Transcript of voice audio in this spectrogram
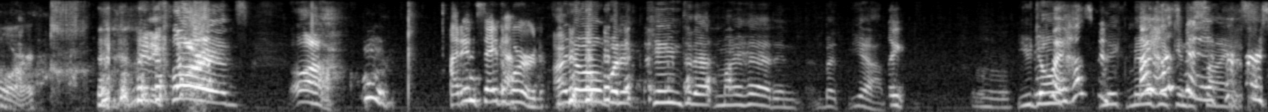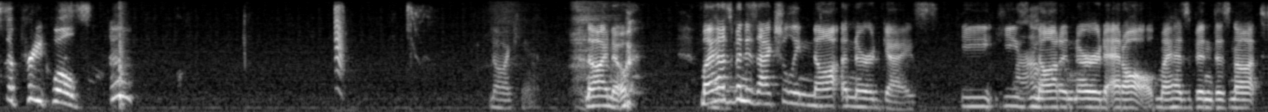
for? midi chlorians. Ah. I didn't say the Yeah. word. I know, but it came to that in my head, and but yeah, Mm. you don't my husband, make my magic husband into science. prefers the prequels. no, I can't. No, I know. My husband is actually not a nerd, guys. He he's Wow. not a nerd at all. My husband does not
